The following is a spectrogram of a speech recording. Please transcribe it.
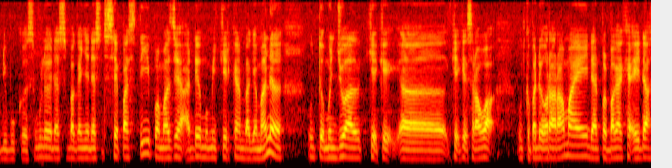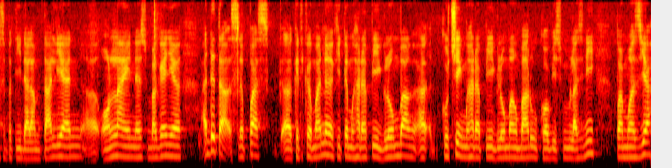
dibuka semula dan sebagainya dan saya pasti Puan Maziah ada memikirkan bagaimana untuk menjual kek-kek uh, kek-kek Sarawak kepada orang ramai dan pelbagai kaedah seperti dalam talian, uh, online dan sebagainya. Ada tak selepas uh, ketika mana kita menghadapi gelombang uh, kucing menghadapi gelombang baru COVID-19 ini, Puan Muazziyah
